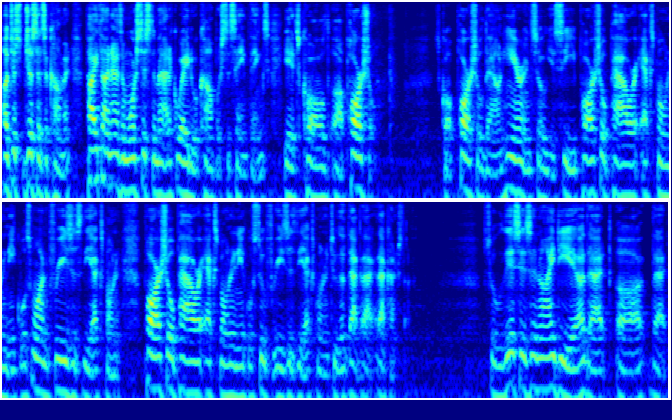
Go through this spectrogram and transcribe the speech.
Uh, just, just as a comment, Python has a more systematic way to accomplish the same things. It's called uh, partial called partial down here, and so you see partial power exponent equals 1 freezes the exponent. Partial power exponent equals 2 freezes the exponent 2, that, that, that, that kind of stuff. So this is an idea that, uh, that,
